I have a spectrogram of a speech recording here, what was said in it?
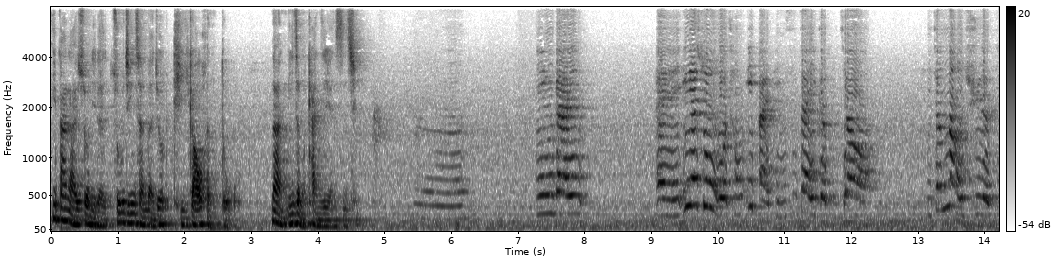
一般来说，你的租金成本就提高很多。那你怎么看这件事情？嗯，应该，诶，应该说，我从一百平是在一个比较比较闹区的地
